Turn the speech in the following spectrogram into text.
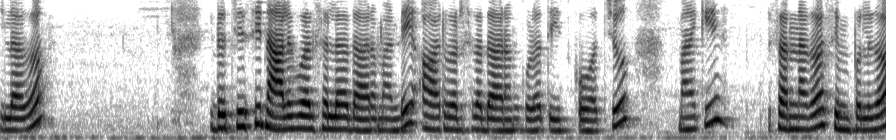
ఇలాగా ఇది వచ్చేసి నాలుగు వరుసల దారం అండి. ఆరు వరుసల దారం కూడా తీసుకోవచ్చు. మనకి సన్నగా సింపుల్గా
